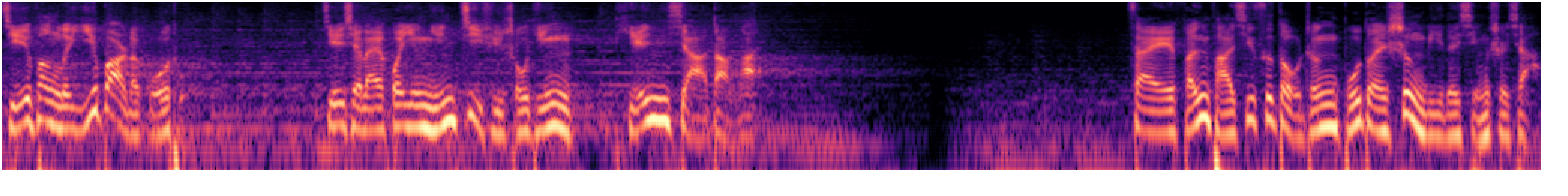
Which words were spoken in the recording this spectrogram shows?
解放了一半的国土。接下来，欢迎您继续收听《天下档案》。在反法西斯斗争不断胜利的形势下。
